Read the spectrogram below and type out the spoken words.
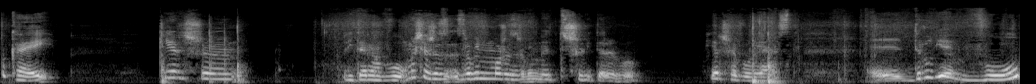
Okej. Pierwszy litera W. Myślę, że zrobimy, może zrobimy trzy litery W. Pierwsze W jest. Y, Drugie W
